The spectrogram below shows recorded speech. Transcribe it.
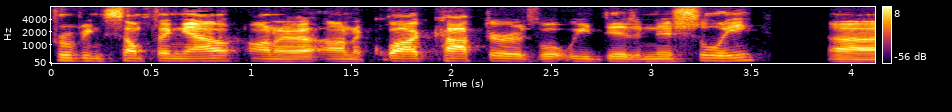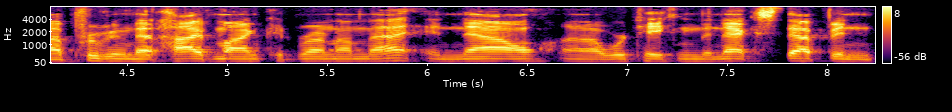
proving something out on a on a quadcopter is what we did initially, uh, proving that HiveMind could run on that, and now uh, we're taking the next step in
